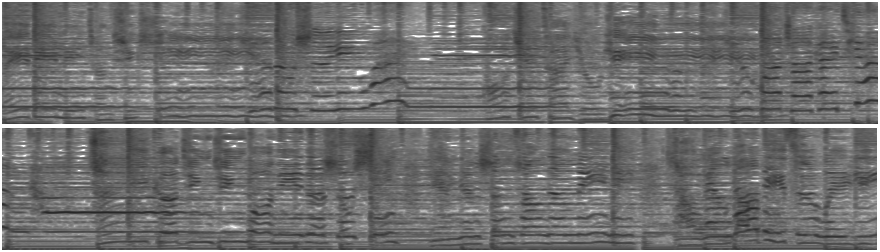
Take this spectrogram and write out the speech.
泪滴凝成星星，也都是因为你，过去才有意义。烟花炸开天堂，这一刻紧紧握你的手心，恋人深藏的秘密，照亮了彼此唯一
